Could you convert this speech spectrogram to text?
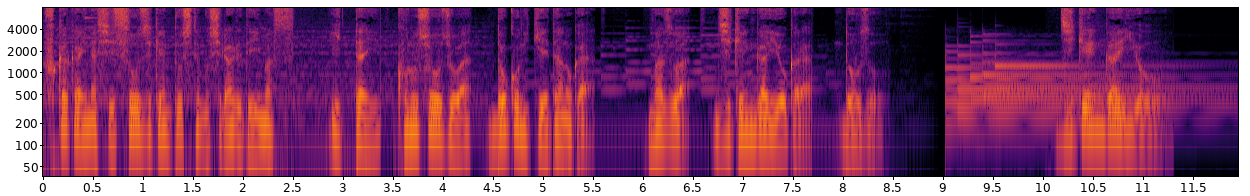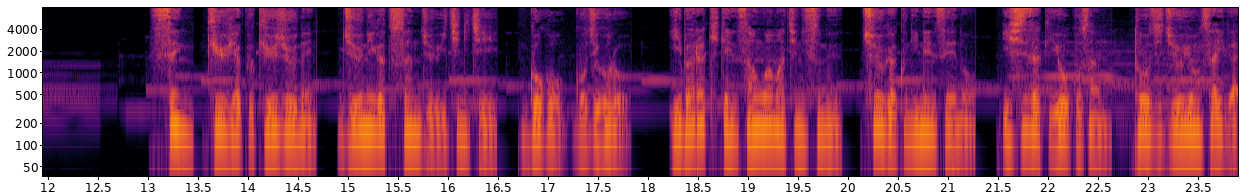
不可解な失踪事件としても知られています。一体、この少女はどこに消えたのか。まずは、事件概要からどうぞ。事件概要。1990年12月31日午後5時頃、茨城県三和町に住む中学2年生の石崎陽子さん当時14歳が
